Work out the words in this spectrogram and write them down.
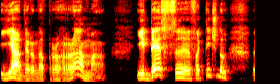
ядерна програма йде з е, фактично е,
